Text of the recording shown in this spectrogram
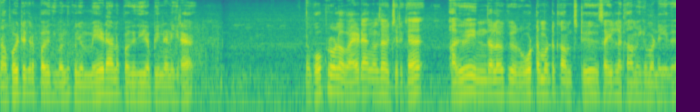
நான் போயிட்டுருக்கிற பகுதி வந்து கொஞ்சம் மேடான பகுதி அப்படின்னு நினைக்கிறேன். நான் கோப்ரோவில் வயடாங்கல் தான் வச்சுருக்கேன். அதுவே இந்த அளவுக்கு ரோட்டை மட்டும் காமிச்சிட்டு சைடில் காமிக்க மாட்டேங்குது.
